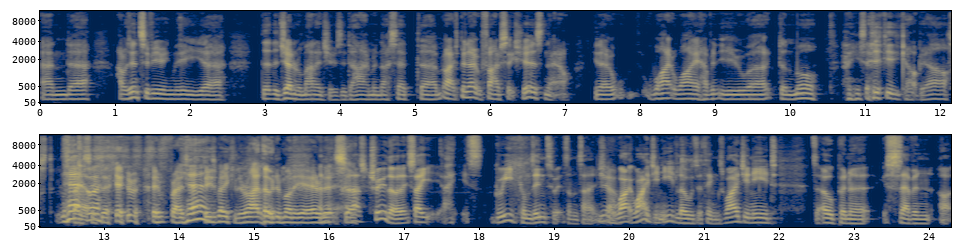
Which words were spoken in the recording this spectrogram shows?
And uh, I was interviewing the, uh, the the general manager who's the diamond. I said, um, right, it's been open five six years now. You know, why why haven't you uh, done more? He says you can't be asked. Yeah, well- in French. Yeah. He's making a right load of money here, and, And it's uh, that's true though. It's like it's greed comes into it sometimes. You Yeah. know, why why do you need loads of things? Why do you need to open a seven uh,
